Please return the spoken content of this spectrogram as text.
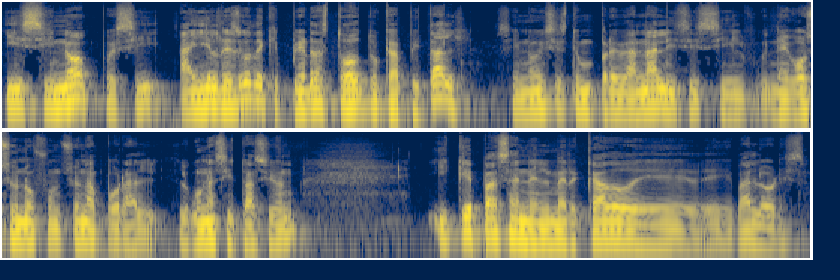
Y si no, pues sí, hay el riesgo de que pierdas todo tu capital. Si no hiciste un previo análisis, si el negocio no funciona por al- alguna situación. ¿Y qué pasa en el mercado de valores?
